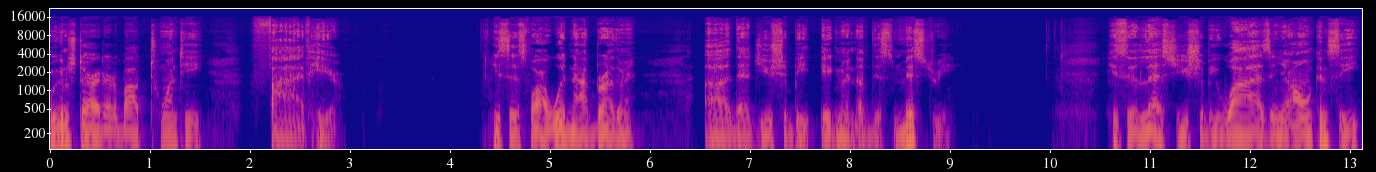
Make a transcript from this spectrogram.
we're going to start at about 25 here. He says, For I would not, brethren, uh, that you should be ignorant of this mystery. He said, Lest you should be wise in your own conceit,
